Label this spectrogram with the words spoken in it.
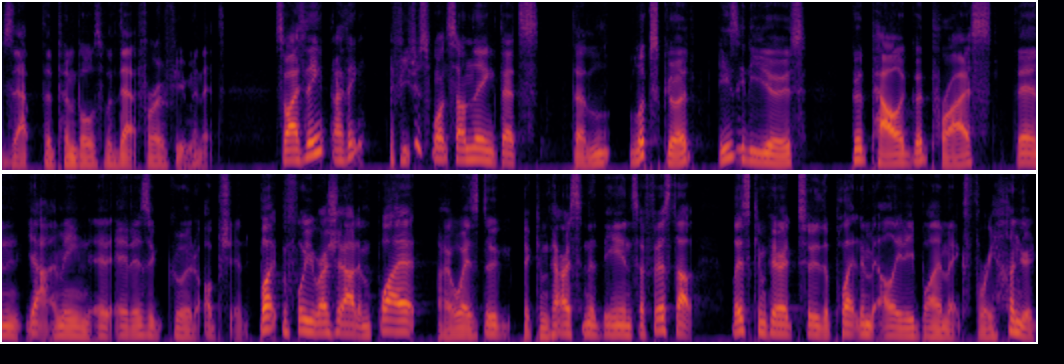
zap the pimples with that for a few minutes. So I think, I think if you just want something that's, that looks good, easy to use, good power, good price, then yeah, I mean, it, it is a good option. But before you rush out and buy it, I always do a comparison at the end. So first up, let's compare it to the Platinum LED Biomax 300.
